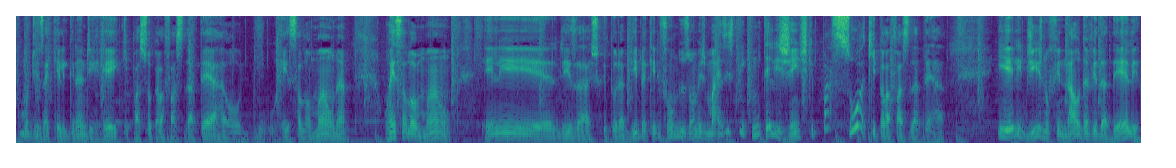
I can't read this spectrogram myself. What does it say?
como diz aquele grande rei que passou pela face da terra, o, o rei Salomão, né? O rei Salomão, ele diz a escritura bíblica que ele foi um dos homens mais inteligentes que passou aqui pela face da terra. E ele diz no final da vida dele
